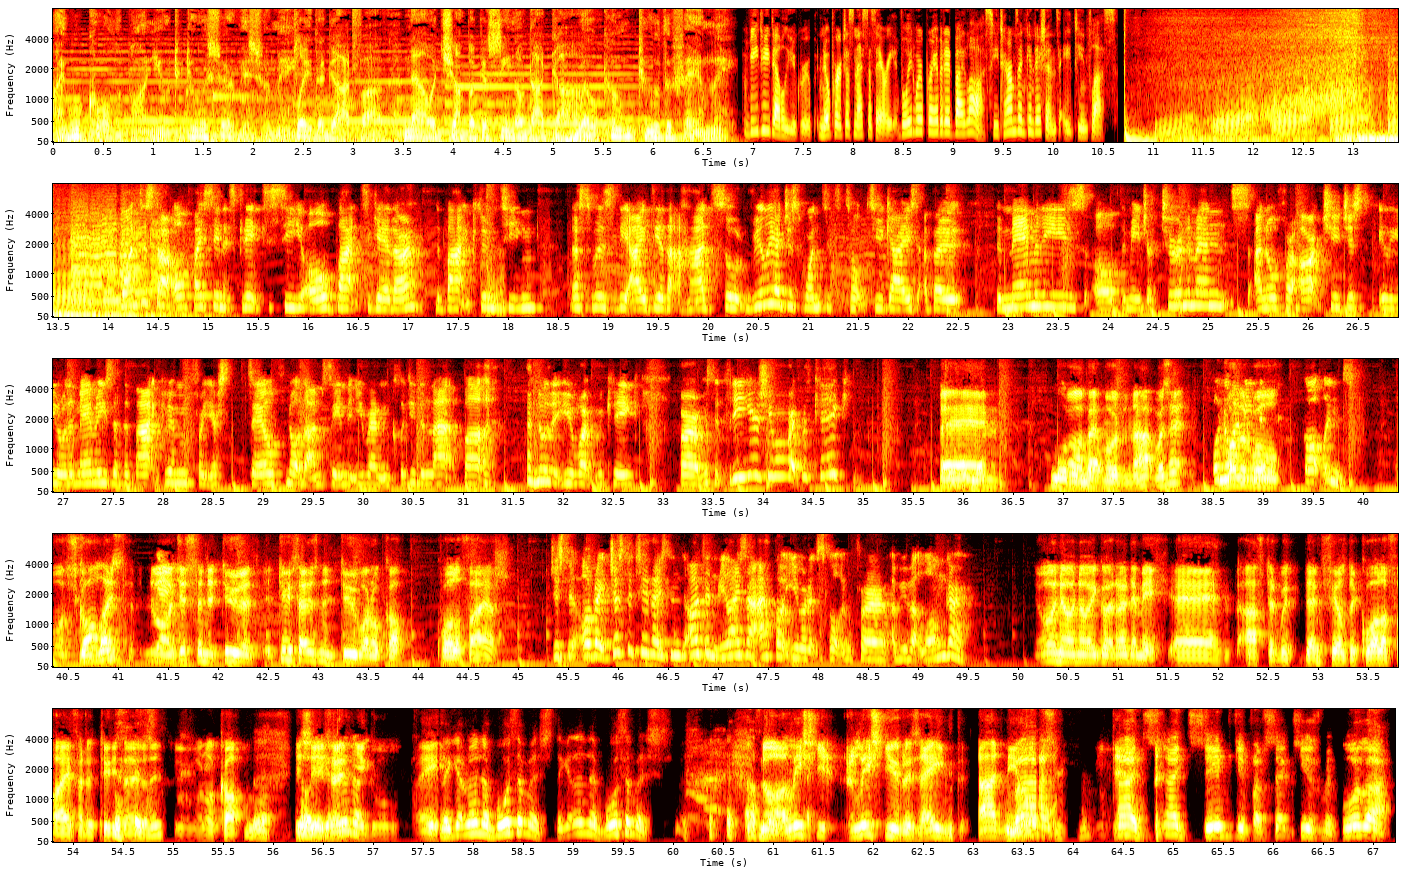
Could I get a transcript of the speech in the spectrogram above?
I will call upon you to do a service for me. Play The Godfather now at ChumbaCasino.com. Welcome to the family. VGW Group. No purchase necessary. Void where prohibited by law. See terms and conditions. 18 plus. I want to start off by saying it's great to see you all back together, the backroom team. This was the idea that I had. So really, I just wanted to talk to you guys about the memories of the major tournaments. I know for Archie, just you know the memories of the backroom for yourself. Not that I'm saying that you weren't included in that, but I know that you worked with Craig for was it three years you worked with Craig? Um, More oh, a than bit more than that, was it? Oh no, I mean Scotland. Oh, Scotland. No, Yeah. just in the two, 2002 World Cup qualifiers. Just the, all right, just the 2000. Oh, I didn't realise that. I thought you were at Scotland for a wee bit longer. No, no, no. He got rid of me uh, after we that failed to qualify for the 2002 World Cup. No, He no, says, "Out you go." Right. They get rid of both of us. They get rid of both of us. No, at least you, at least you resigned. I had no. I'd, I'd saved you for six years before that.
